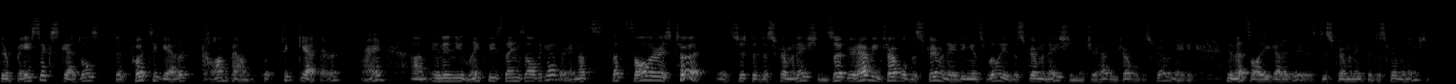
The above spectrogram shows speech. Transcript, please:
They're basic schedules. They're put together, compound put together, right? And then you link these things all together, and that's that's all there is to it. It's just a discrimination. So if you're having trouble discriminating, it's really a discrimination that you're having trouble discriminating, and that's all you got to do is discriminate the discriminations.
